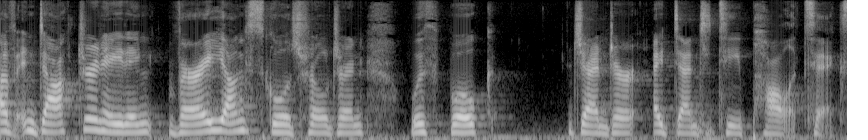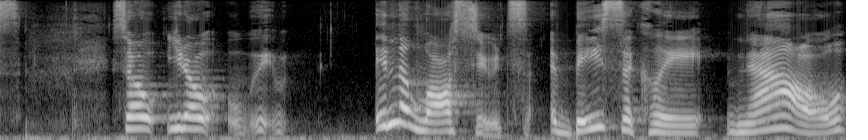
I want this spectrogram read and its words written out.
of indoctrinating very young school children with woke gender identity politics. So, you know, in the lawsuits, basically now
